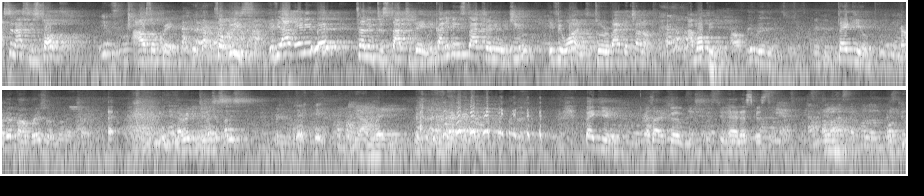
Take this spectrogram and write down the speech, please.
As soon as he stopped, I also quit. So please, if you have anything, tell him to start today. We can even start training with you if you want to revive the channel. I'm open. I'll be waiting to Thank you. can make collaborations on the channel. Are you ready to exercise? Yeah, I'm ready. Thank you. That's how it goes. Yeah, that's Christian. I want to ask a follow-up question.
